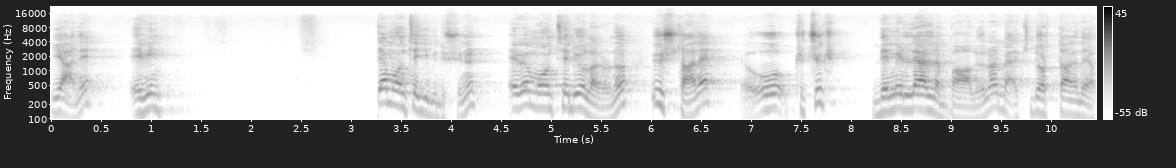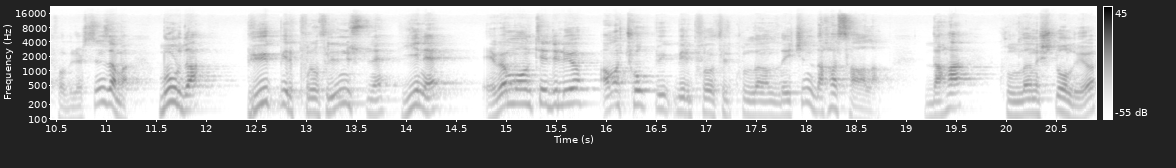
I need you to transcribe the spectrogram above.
Yani evin demonte gibi düşünün. Eve monteliyorlar onu. 3 tane e, o küçük demirlerle bağlıyorlar. Belki 4 tane de yapabilirsiniz ama burada büyük bir profilin üstüne yine eve monte ediliyor ama çok büyük bir profil kullanıldığı için daha sağlam. Daha kullanışlı oluyor.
